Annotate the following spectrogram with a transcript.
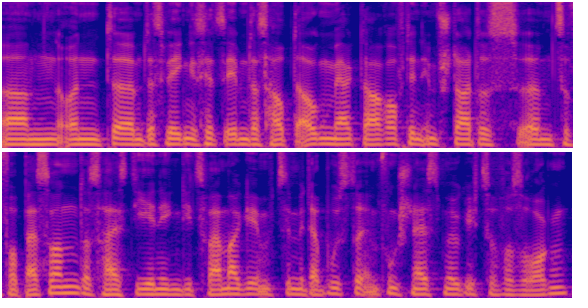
Ähm, und ähm, deswegen ist jetzt eben das Hauptaugenmerk darauf, den Impfstatus ähm, zu verbessern. Das heißt, diejenigen, die zweimal geimpft sind, mit der Boosterimpfung schnellstmöglich zu versorgen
